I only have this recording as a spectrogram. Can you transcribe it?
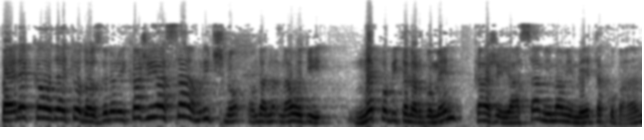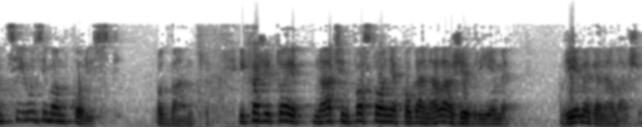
Pa je rekao da je to dozvoljeno i kaže ja sam lično, onda navodi nepobitan argument, kaže ja sam imam i metak u banci i uzimam koristi od banke. I kaže to je način poslovanja koga nalaže vrijeme. Vrijeme ga nalaže.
